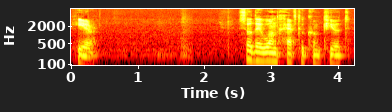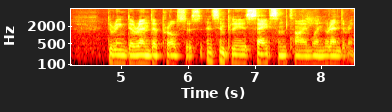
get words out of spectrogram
here so they won't have to compute during the render process and simply save some time when rendering.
